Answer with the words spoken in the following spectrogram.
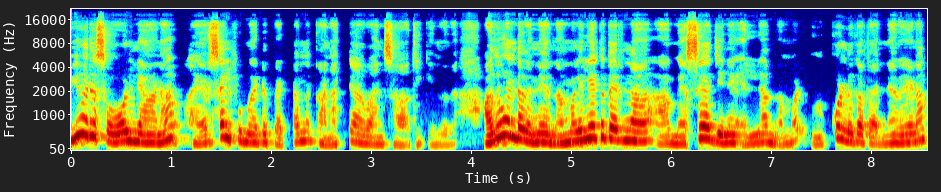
ഈ ഒരു സോളിനാണ് ഹയർ സെൽഫുമായിട്ട് പെട്ടെന്ന് കണക്റ്റ് ആവാൻ സാധിക്കുന്നത്. അതുകൊണ്ട് തന്നെ നമ്മളിലേക്ക് തരുന്ന ആ മെസ്സേജിനെ എല്ലാം നമ്മൾ ഉൾക്കൊള്ളുക തന്നെ വേണം.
